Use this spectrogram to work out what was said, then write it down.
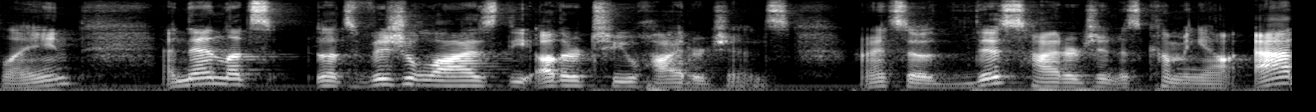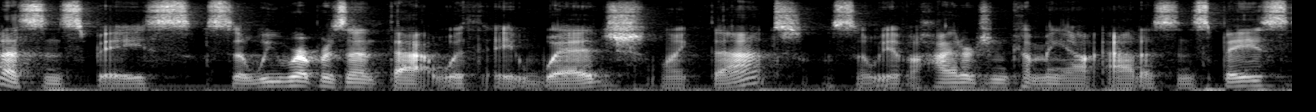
plane. And then let's, let's visualize the other two hydrogens. Right? So this hydrogen is coming out at us in space, so we represent that with a wedge like that. So we have a hydrogen coming out at us in space,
